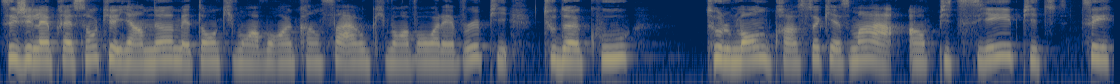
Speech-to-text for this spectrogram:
sais j'ai l'impression qu'il y en a mettons qui vont avoir un cancer ou qui vont avoir whatever puis tout d'un coup tout le monde prend ça quasiment à- en pitié puis tu sais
